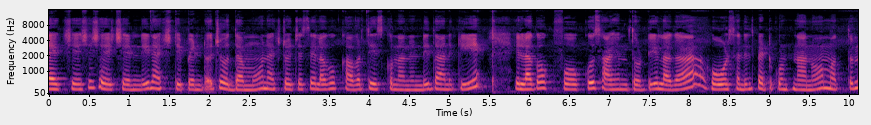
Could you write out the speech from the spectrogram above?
లైక్ చేసి షేర్ చేయండి. నెక్స్ట్ టిప్ ఏంటో చూద్దాము. నెక్స్ట్ వచ్చేసి ఇలాగ ఒక కవర్ తీసుకున్నానండి. దానికి ఇలాగ ఒక ఫోక్ సాయంతో ఇలాగా హోల్స్ అనేది పెట్టుకుంటున్నాను. మొత్తం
